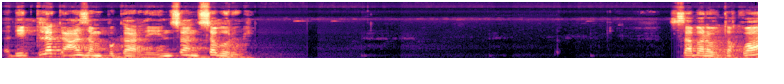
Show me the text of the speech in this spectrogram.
د دې کلک عزم پکار دی انسان صبر وکړي صبر او تقوا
